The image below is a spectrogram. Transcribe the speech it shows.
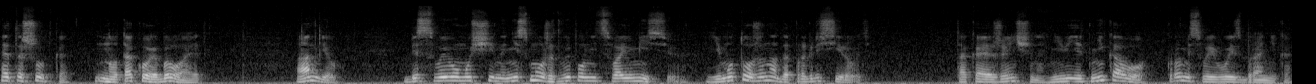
Это шутка, но такое бывает. Ангел без своего мужчины не сможет выполнить свою миссию. Ему тоже надо прогрессировать. Такая женщина не видит никого, кроме своего избранника.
